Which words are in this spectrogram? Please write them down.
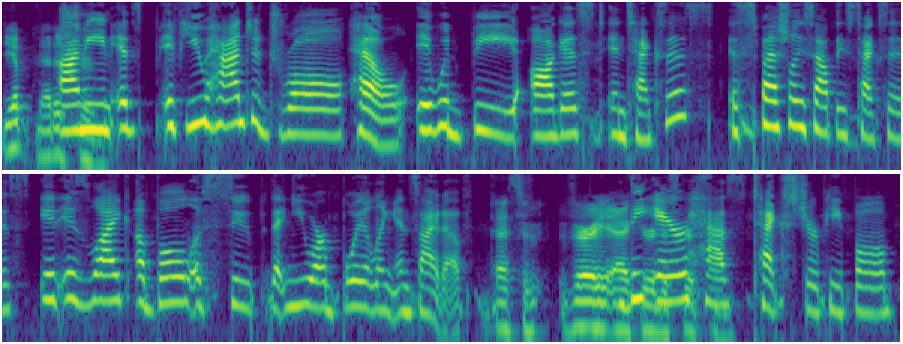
Yep, that is I true. mean, it's if you had to draw hell, it would be August in Texas, especially Southeast Texas. It is like a bowl of soup that you are boiling inside of. that's a very accurate. The air has texture, people.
